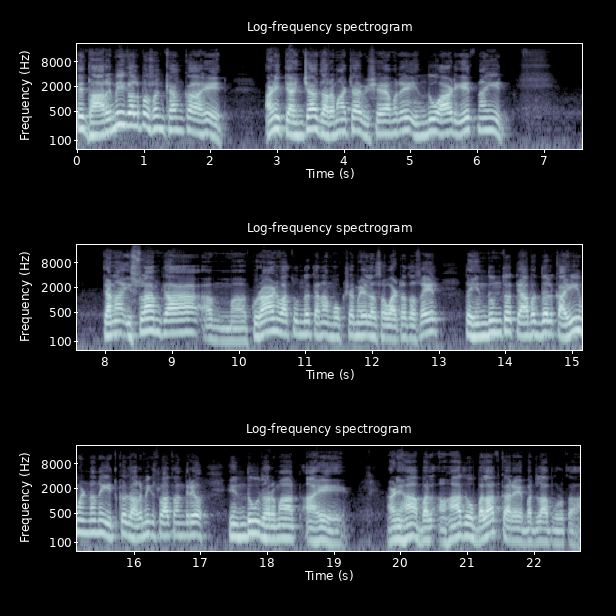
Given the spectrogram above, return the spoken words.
ते धार्मिक अल्पसंख्याक आहेत. आणि त्यांच्या धर्माच्या विषयामध्ये हिंदू आड येत नाहीत. त्यांना इस्लामच्या कुराण वाचून जर त्यांना मोक्ष मिळेल असं वाटत असेल तर हिंदूंचं त्याबद्दल काहीही म्हणणं नाही. इतकं धार्मिक स्वातंत्र्य हिंदू धर्मात आहे. आणि हा बल हा जो बलात्कार आहे बदलापूरचा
